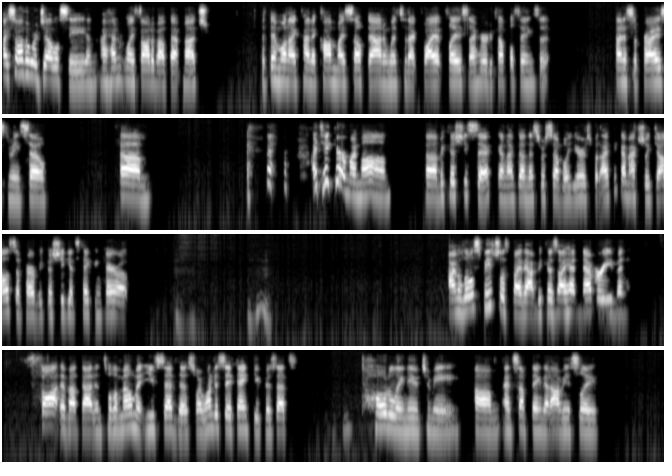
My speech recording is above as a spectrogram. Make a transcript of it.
I saw the word jealousy and I hadn't really thought about that much. But then when I kind of calmed myself down and went to that quiet place, I heard a couple things that kind of surprised me. So um, I take care of my mom uh, because she's sick, and I've done this for several years. But I think I'm actually jealous of her because she gets taken care of. Mm-hmm. I'm a little speechless by that because I had never even thought about that until the moment you said this. So I wanted to say thank you because that's totally new to me um, and something that obviously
